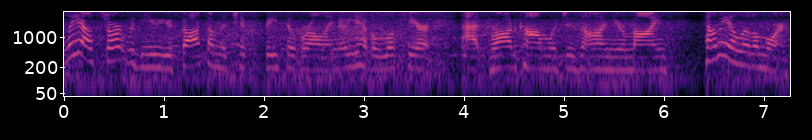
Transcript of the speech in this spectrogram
Lee, I'll start with you. Your thoughts on the chip space overall. I know you have a look here at Broadcom, which is on your mind. Tell me a little more.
